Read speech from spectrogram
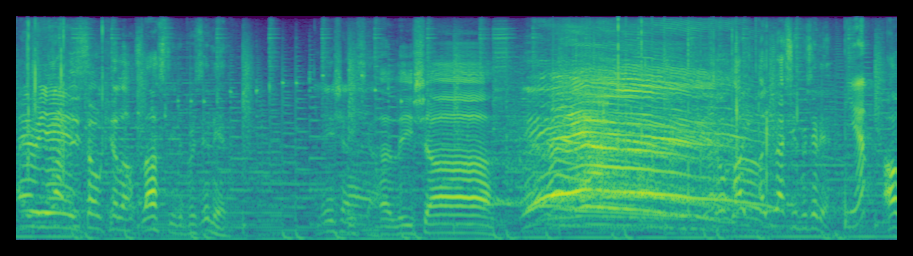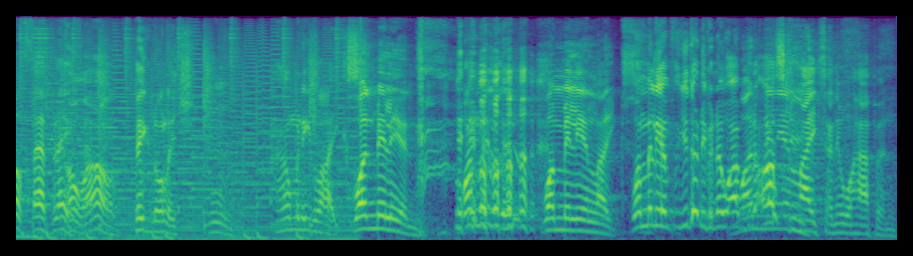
There he is. Don't kill us. Lastly, the Brazilian. Alicia. Alicia. Are, are you actually Brazilian? Yep. Oh, fair play. Oh wow, big knowledge. Hmm. How many likes? One million. One million. One million likes. One million. You don't even know what I'm One going to ask you. million likes and it will happen.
